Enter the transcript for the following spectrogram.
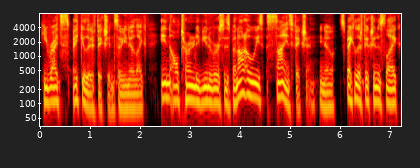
He writes speculative fiction. So, you know, like in alternative universes, but not always science fiction. You know, speculative fiction is like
